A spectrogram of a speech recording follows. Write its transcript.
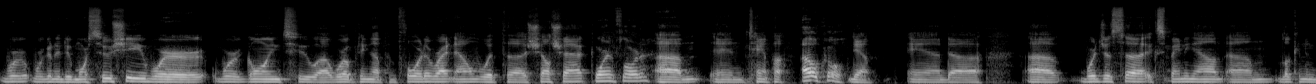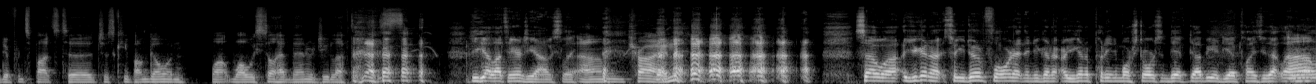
we're we're gonna do more sushi. We're we're going to uh, we're opening up in Florida right now with uh, Shell Shack We're in Florida. um, in Tampa. oh, cool. Yeah, and uh, uh, we're just uh, expanding out, um, looking in different spots to just keep on going while, while we still have the energy left in us. You got lots of energy, obviously. um, trying. so uh, you're gonna so you're doing Florida, and then you're gonna are you gonna put any more stores in DFW? Do you have plans to do that later on?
